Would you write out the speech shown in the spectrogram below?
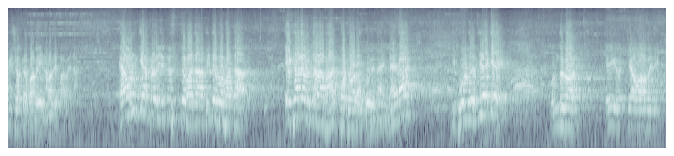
কৃষকরা পাবে নাহলে পাবে না। এমনকি আপনার ওই দুস্থ ভাতা, বিধবা ভাতা, এখানেও তারা ভাগ বটোয়ারা করে নাই নেয় না? কি ভুল বলছি রেখে বন্ধুগণ, এই হচ্ছে আওয়ামী লীগ।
